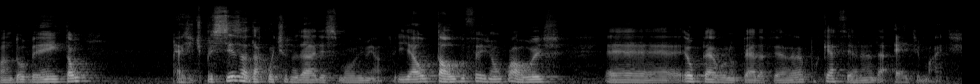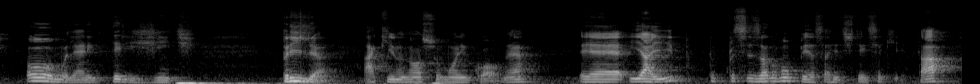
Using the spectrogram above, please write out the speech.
Andou bem. Então a gente precisa dar continuidade a esse movimento. E é o tal do feijão com arroz. É, eu pego no pé da Fernanda porque a Fernanda é demais. Ô oh, mulher inteligente, brilha aqui no nosso Morning Call, né? É, e aí, precisando romper essa resistência aqui, tá?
